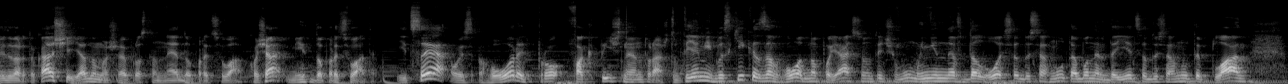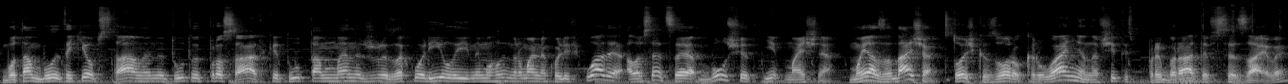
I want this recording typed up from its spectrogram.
відверто кажучи, я думаю, що я просто не допрацював, хоча міг допрацювати. І це ось говорить про фактичний антураж. Тобто я міг би скільки завгодно пояснювати, чому мені не вдалося досягнути або не вдається досягнути план, бо там були такі обставини, тут просадки, тут там менеджери захворіли і не могли нормально кваліфікувати. Але все це булшіт і маячня. Моя задача з точки зору керування навчитись прибирати все зайве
